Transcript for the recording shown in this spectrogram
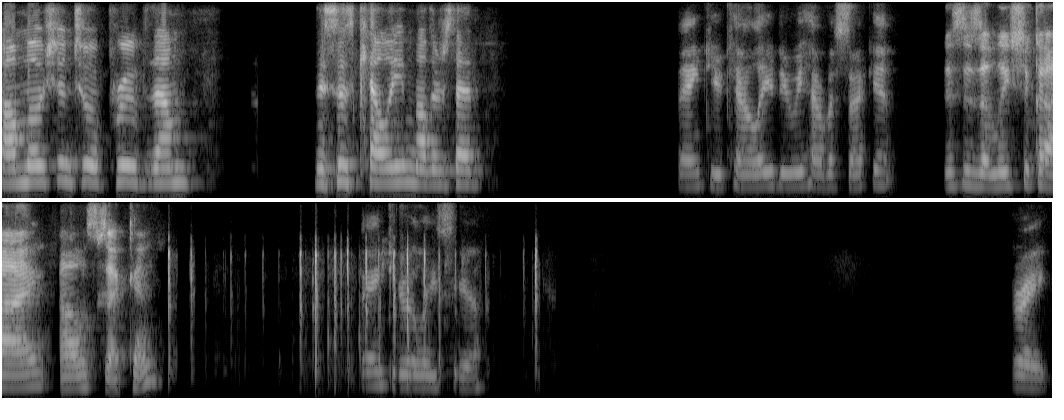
I'll motion to approve them. This is Kelly Mothershead. Thank you, Kelly. Do we have a second? This is Alicia Guy. I'll second. Thank you, Alicia. Great.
